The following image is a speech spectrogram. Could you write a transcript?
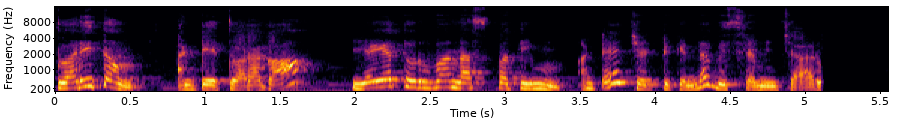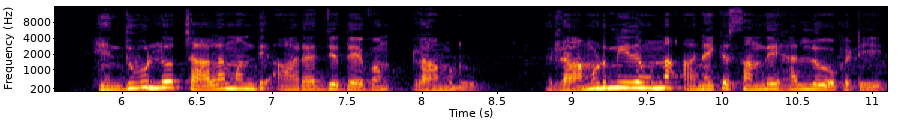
త్వరితం అంటే త్వరగా యయతుర్వ నస్పతిం అంటే చెట్టు కింద విశ్రమించారు. హిందువుల్లో చాలామంది ఆరాధ్య దైవం రాముడు. రాముడి మీద ఉన్న అనేక సందేహాల్లో ఒకటి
